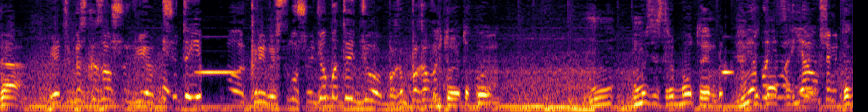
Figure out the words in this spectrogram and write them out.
Да. Я тебе сказал, что я... Что ты ебало кривишь? Слушай, идем отойдем, пог- поговорим. Кто я такой? Ну, Мы здесь работаем, блядь, Я 15 понимаю, я лет. вообще- Так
